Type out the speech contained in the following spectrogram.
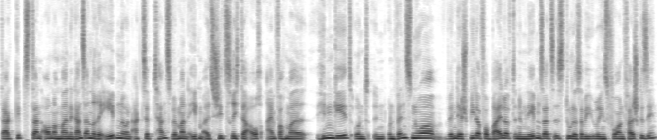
da gibt es dann auch noch mal eine ganz andere Ebene und Akzeptanz, wenn man eben als Schiedsrichter auch einfach mal hingeht und, und wenn es nur, wenn der Spieler vorbeiläuft in einem Nebensatz ist, du, das habe ich übrigens vorhin falsch gesehen?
